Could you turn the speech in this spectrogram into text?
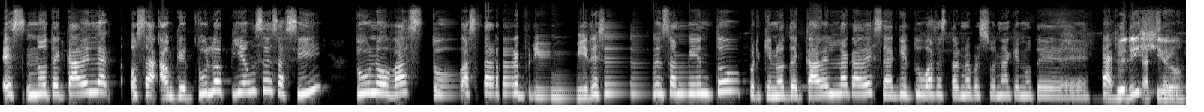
es no te cabe en la, o sea, aunque tú lo pienses así, tú no vas, tú vas a reprimir ese pensamiento porque no te cabe en la cabeza que tú vas a estar una persona que no te... Brígido.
